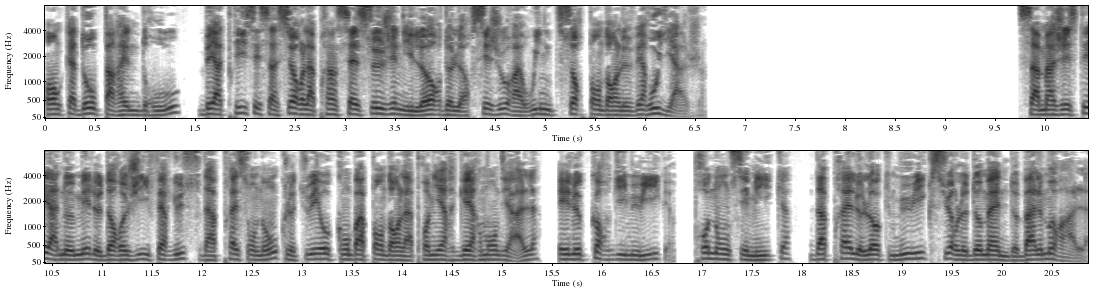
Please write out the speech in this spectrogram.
en cadeau par Andrew, Béatrice et sa sœur la princesse Eugénie lors de leur séjour à Windsor pendant le verrouillage. Sa Majesté a nommé le Dorji Fergus d'après son oncle tué au combat pendant la Première Guerre mondiale, et le Corgi Muick, prononcé Mick, d'après le Loch Muick sur le domaine de Balmoral.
